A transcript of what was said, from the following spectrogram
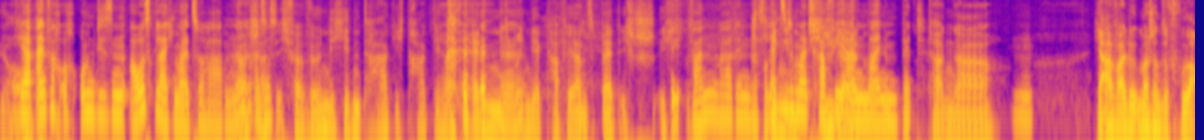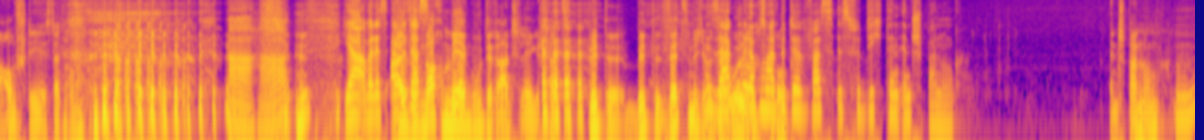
Ja. ja. einfach auch um diesen Ausgleich mal zu haben. Ne? Aber Schatz, also, ich verwöhne dich jeden Tag, ich trage dich auf Händen, ich bringe dir Kaffee ans Bett. Ich, ich Wann war denn das letzte Mal Kaffee an meinem Bett? Tanga. Mhm. Ja, weil du immer schon so früh aufstehst. Da Aha. Ja, aber das. Also, also das, noch mehr gute Ratschläge, Schatz. bitte, bitte, setz mich unter Sag mir doch mal bitte, was ist für dich denn Entspannung? Entspannung? Mhm.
